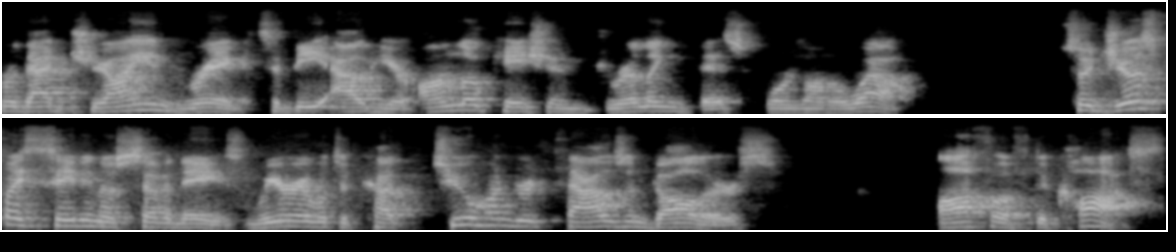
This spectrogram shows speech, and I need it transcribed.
for that giant rig to be out here on location drilling this horizontal well. So just by saving those seven days, we were able to cut $200,000 off of the cost.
